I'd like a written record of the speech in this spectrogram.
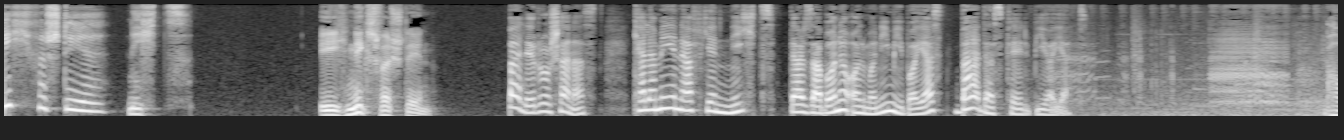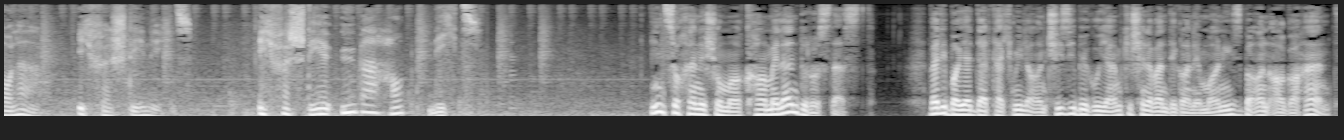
Ich verstehe nichts. Ich nix verstehen. بله روشن است. کلمه نفی نیchts در زبان آلمانی می بایست بعد از فعل بیاید. Paula, ich verstehe nichts. Ich verstehe überhaupt nichts. این سخن شما کاملا درست است. ولی باید در تکمیل آن چیزی بگویم که شنوندگان ما نیز به آن آگاهند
